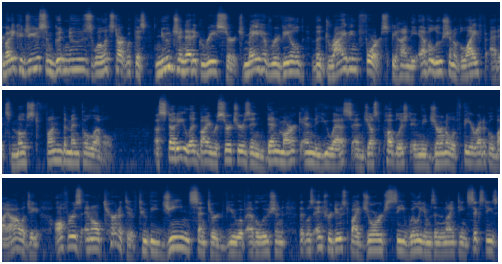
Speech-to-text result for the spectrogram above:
everybody. Could you use some good news? Well, let's start with this. New genetic research may have revealed the driving force behind the evolution of life at its most fundamental level. A study led by researchers in Denmark and the US and just published in the Journal of Theoretical Biology offers an alternative to the gene centered view of evolution that was introduced by George C. Williams in the 1960s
